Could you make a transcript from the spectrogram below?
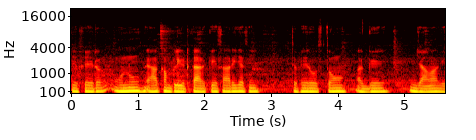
ਤੇ ਫਿਰ ਉਹਨੂੰ ਆ ਕੰਪਲੀਟ ਕਰਕੇ ਸਾਰੀ ਅਸੀਂ, ਤੇ ਫਿਰ ਉਸ ਤੋਂ ਅੱਗੇ ਜਾਵਾਂਗੇ।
